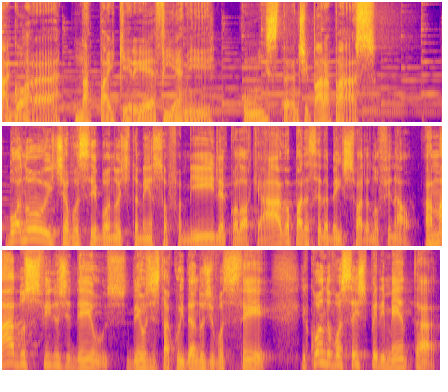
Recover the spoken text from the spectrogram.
Agora, na Pai Querer FM, um instante para a paz. Boa noite a você, boa noite também à sua família. Coloque a água para ser abençoada no final. Amados filhos de Deus, Deus está cuidando de você. E quando você experimenta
